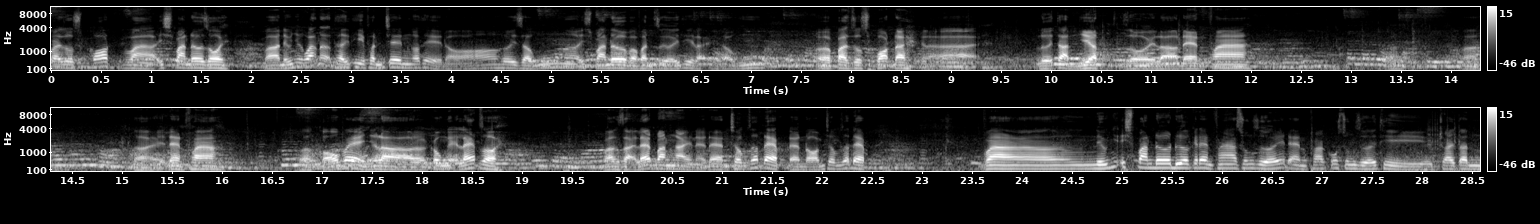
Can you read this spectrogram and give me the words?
Peugeot Sport và Expander rồi. Và nếu như các bạn đã thấy thì phần trên có thể nó hơi giống Expander và phần dưới thì lại giống ờ, uh, Peugeot Sport đây. Đấy. Lưới tản nhiệt rồi là đèn pha. Vâng. vâng. Đấy, đèn pha Vâng, có vẻ như là công nghệ LED rồi. Vâng, giải LED ban ngày này, đèn trông rất đẹp, đèn đóm trông rất đẹp. Và nếu như Expander đưa cái đèn pha xuống dưới, đèn pha cốt xuống dưới thì Triton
